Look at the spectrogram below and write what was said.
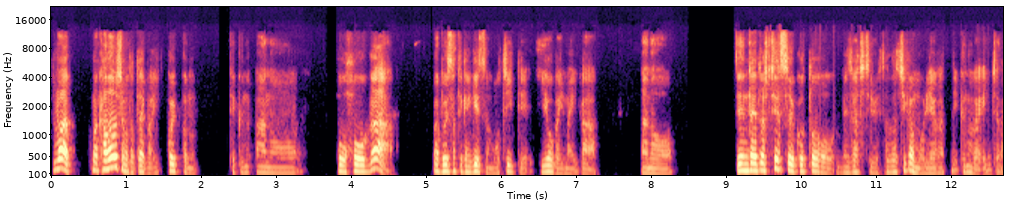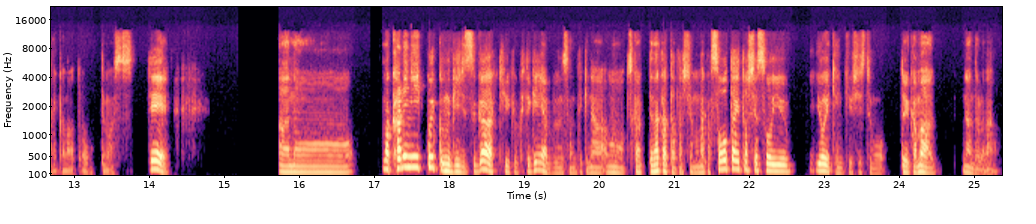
は、まあ、必ずしも例えば一個一個のテクノあの方法が、まあ、分散的な技術を用いていようがいまいが、あの、全体としてそういうことを目指している人たちが盛り上がっていくのがいいんじゃないかなと思ってます。で、あのまあ、仮に一個一個の技術が究極的には分散的なものを使ってなかったとしても、なんか相対としてそういう良い研究システムを、というか、まあ、なんだろうな、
